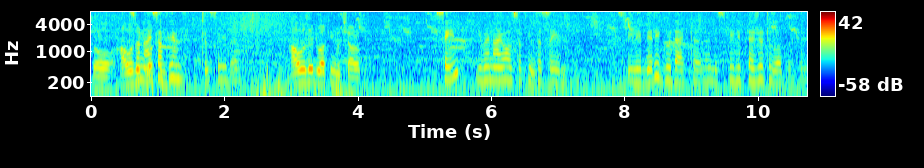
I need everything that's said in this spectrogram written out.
So how was so it So nice working? of him to say that. How was it working with Shah Rukh? Same, even I also feel the same. He's really a very good actor and it's really a pleasure to work with him.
